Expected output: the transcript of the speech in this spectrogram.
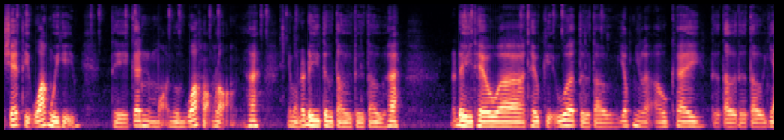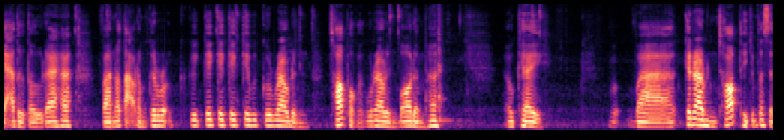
shape thì quá nguy hiểm thì cái mọi người quá hoảng loạn ha. Nhưng mà nó đi từ từ từ từ ha nó đi theo uh, theo kiểu uh, từ từ giống như là ok từ từ từ từ nhả từ từ ra ha. Và nó tạo ra một cái cái cái cái cái cái, cái rounding top hoặc là cái rounding bottom ha. Ok. Và cái rounding top thì chúng ta sẽ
